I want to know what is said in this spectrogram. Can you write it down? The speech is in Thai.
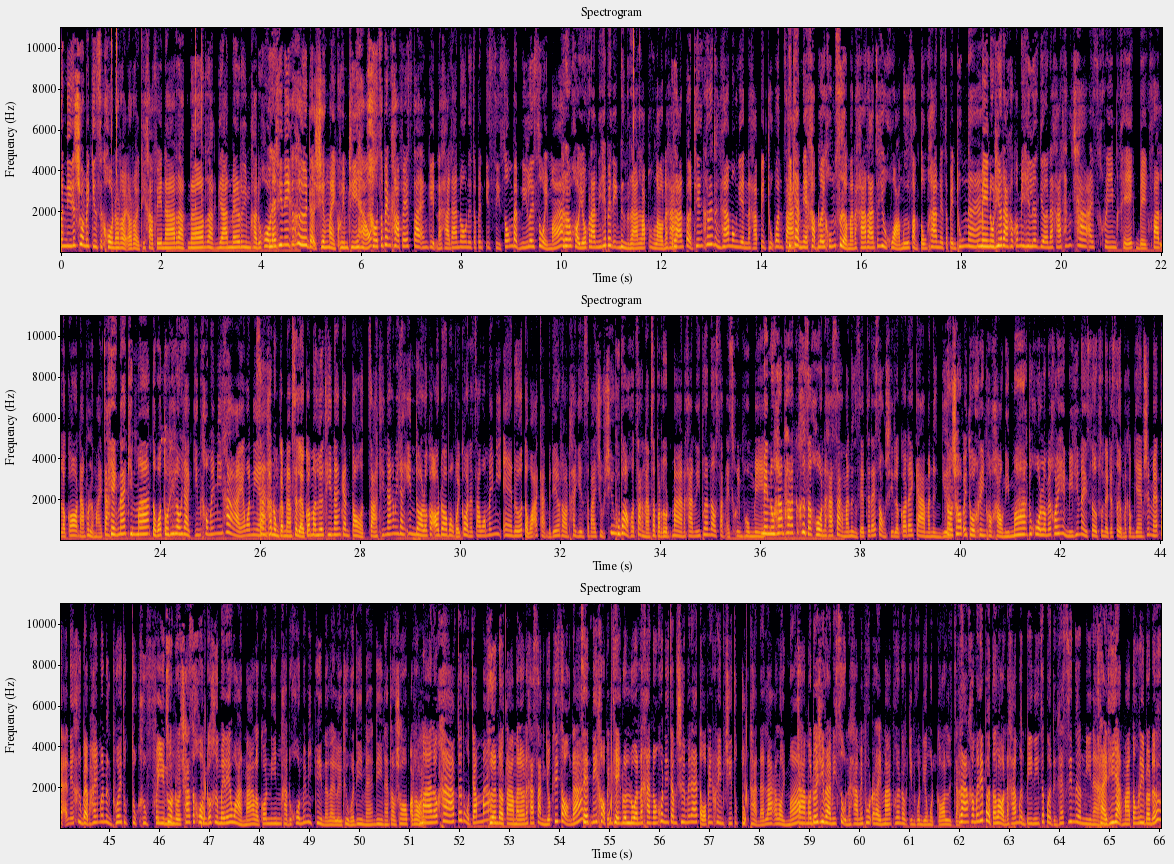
วันนี้จะชวนไปกินสโคนอร่อยๆที่คาเฟ่น่ารักน่ารักย่านแม่ริมค่ะทุกคน และที่นี่ก็คือเดอะเชียงใหม่ครีมทีเฮาส์เขาจะเป็นคาเฟ่สไตล์อังกฤษนะคะ ด้านนอกเนี่ยจะเป็นอิฐสีส้มแบบนี้เลยสวยมาก เราขอยกร้านนี้ให้เป็นอีกหนึ่งร้านลับของเรานะคะ ร้านเปิดเที่ยงครึ่งถึง5โมงเย็นนะคะปิดทุกวันจันทร์พิกัดเนี่ยขับเลยคุ้มเสือมานะคะ ร้านจะอยู่ขวามือฝั่งตรงข้ามเนี่ยจะเป็นทุ่งนาเมนูที่ร้านเขาก็มีให้เลือกเยอะนะคะ ทั้งชาไอศครีมเค้กเบรกฟาสต์แล้วก็น้ำผลไม้จ้ะเค้กน่ากินมาก แต่ว่าตัวที่เราอยากกินเขาไม่มีขายอะวันเนี้ยสั่งขนมกับน้ำเสร็จแล้วก็มาเลือกที่นั่งกันต่อจ้ะที่นั่งมีทั้งอินดอร์แล้วก็เอาดอร์บอกไว้ก่อนนะจ๊ะว่าไม่มีแอร์เด้อแต่ว่าอากาศไม่ได้ร้อนค่ะเย็นสบายชิวๆผู้บ่าวเขาสั่งน้ำสับปะรดมานะคะนี่เพื่อนเราสั่งไอศครีมโฮมเมดเมนูห้ามพลาดก็คือสโคนนะคะ สั่งมาหนึ่งเซตจะได้สองชิ้นแล้วก็ได้กามาหนึ่งเยือกเราชอบไอตัวครีมขาวๆนี้มากทุกคนเราไม่ค่อยเห็นมีที่ไหนเสิร์ฟส่วนใหญ่จะเสิร์ฟมากับแยมใช่ไหมแต่อันนี้คือแบบให้มาหนึ่งถ้วยจุกๆคือฟินส่วนรสชาติสโคนก็คือไม่ได้หวานมากแล้วก็นิ่มค่ะทุกคนไม่มีกลิ่นอะไรเลยถือว่าดีไหมดีนะเราชอบอร่อยมาแล้วครับเจ้าหนูจำมากเพื่อนเราตามมาแล้วนะคะ สั่งยกที่สองได้เซตนี้ขอเป็นเค้กล้วนๆนะคะน้องคนนี้จำชื่อไม่ได้แต่ว่าเป็นครีมชีสจุกๆฐานด้านล่างอร่อยมากตามมาด้วยทีรามิสุนะคะ ไม่พูดอะไรมากเพื่อนเรากินคนเดียวหมดก้อนเลยจ้ะร้านเขาไม่ได้เปิดตลอดนะคะ เหมือนปีนี้จะเปิดถึงแค่สิ้นเดือนมีนาใครที่อยากมาต้องรีบแล้วเด้อ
